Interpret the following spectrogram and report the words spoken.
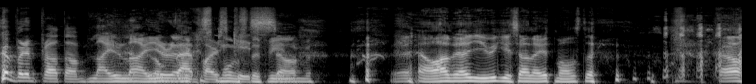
Jag började prata om... Liar Liar, Och en monsterfilm. Ja, han har ljugit så han är ett monster. Ja.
